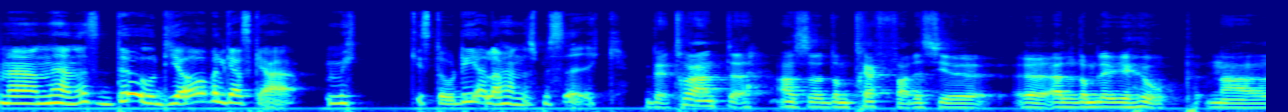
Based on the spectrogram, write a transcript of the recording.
men hennes dude gör väl ganska mycket stor del av hennes musik. Det tror jag inte. Alltså de träffades ju, eh, eller de blev ju ihop när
